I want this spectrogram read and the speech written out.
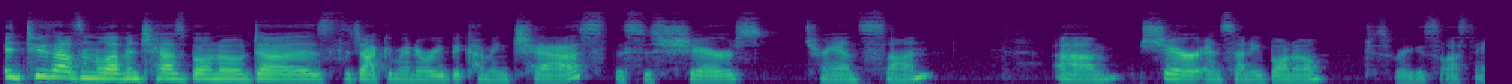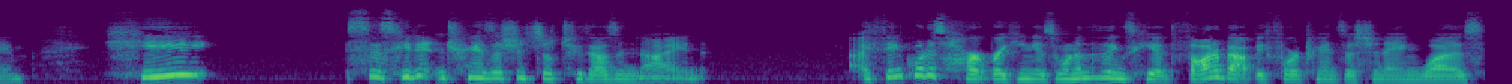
In 2011, Chaz Bono does the documentary Becoming Chaz. This is Cher's trans son, um, Cher and Sonny Bono, which is where he gets the last name. He says he didn't transition until 2009. I think what is heartbreaking is one of the things he had thought about before transitioning was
